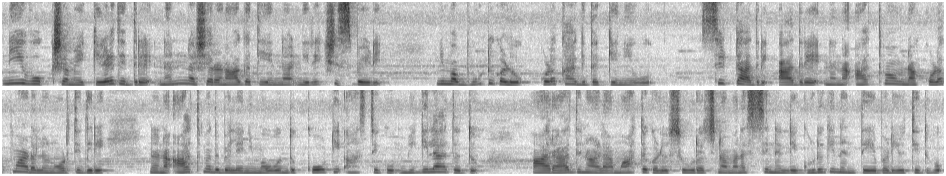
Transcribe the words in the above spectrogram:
ನೀವು ಕ್ಷಮೆ ಕೇಳದಿದ್ದರೆ ನನ್ನ ಶರಣಾಗತಿಯನ್ನು ನಿರೀಕ್ಷಿಸಬೇಡಿ. ನಿಮ್ಮ ಬೂಟುಗಳು ಕೊಳಕಾಗಿದ್ದಕ್ಕೆ ನೀವು ಸಿಟ್ಟಾದ್ರಿ, ಆದರೆ ನನ್ನ ಆತ್ಮವನ್ನು ಕೊಳಕು ಮಾಡಲು ನೋಡ್ತಿದ್ದೀರಿ. ನನ್ನ ಆತ್ಮದ ಬೆಲೆ ನಿಮ್ಮ ಒಂದು ಕೋಟಿ ಆಸ್ತಿಗೂ ಮಿಗಿಲಾದದ್ದು. ಆರಾಧನಾಳ ಮಾತುಗಳು ಸೂರಜ್ನ ಮನಸ್ಸಿನಲ್ಲಿ ಗುಡುಗಿನಂತೆ ಬಡಿಯುತ್ತಿದ್ವು.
